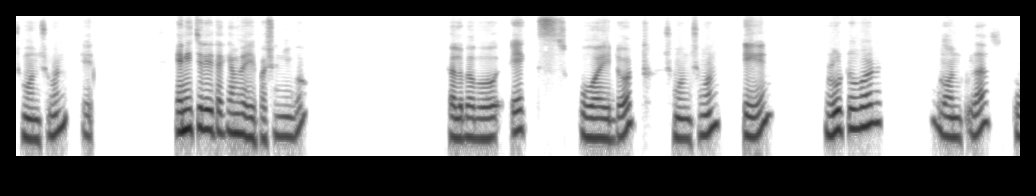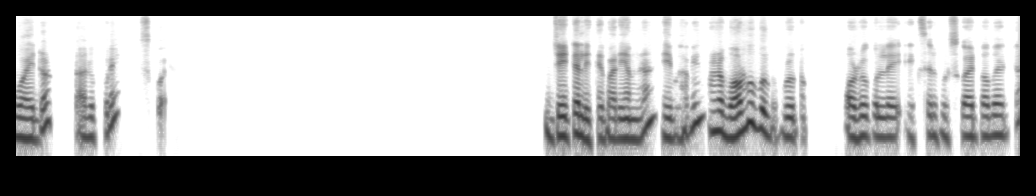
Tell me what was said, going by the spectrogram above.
সমান সমান এ এর নিচের এটাকে আমরা এই পাশে নিব। তাহলে পাবো এক্স ওয়াই ডট সমান সমান a root over 1 plus y dot তার উপরে স্কয়ার। যেটা লিখতে পারি আমরা এইভাবে আমরা বর্গ করব পুরোটা। বর্গ করলে x এর উপর স্কয়ার পাবো একটা,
